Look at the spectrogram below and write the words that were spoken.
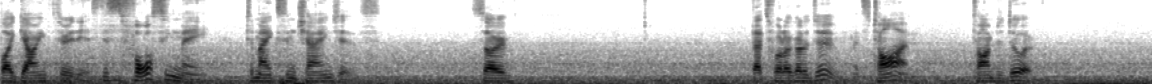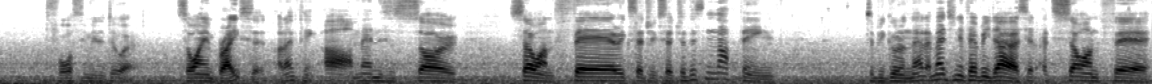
by going through this? This is forcing me to make some changes. So that's what I've got to do. It's time. Time to do it. It's forcing me to do it. So I embrace it. I don't think, oh man, this is so, so unfair, etc., etc. There's nothing to be good on that. Imagine if every day I said, it's so unfair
